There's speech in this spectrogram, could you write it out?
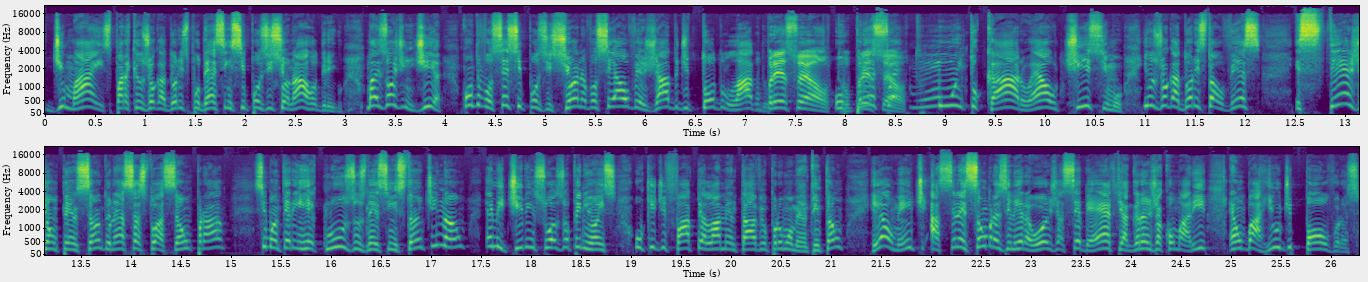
demais para que os jogadores pudessem se posicionar, Rodrigo. Mas hoje em dia, quando você se posiciona, você é alvejado de todo lado. O preço é alto. O, o preço, preço, é alto muito caro, é altíssimo. E os jogadores talvez estejam pensando nessa situação para se manterem reclusos nesse instante e não emitirem suas opiniões, o que de fato é lamentável para o momento. Então, realmente, a seleção brasileira hoje, a CBF, a Granja Comari, é um barril de pólvoras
